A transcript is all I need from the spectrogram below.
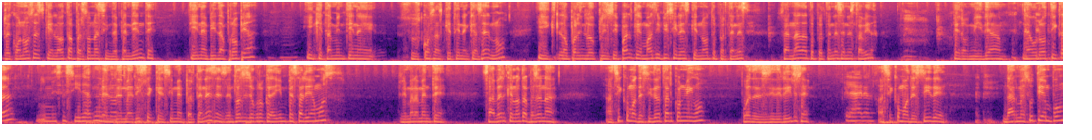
reconoces que la otra persona es independiente, tiene vida propia y que también tiene sus cosas que tiene que hacer, ¿no? Y lo, pri- lo principal que más difícil es que no te pertenece. O sea, nada te pertenece en esta vida. Pero mi idea neurótica Mi necesidad me, neurótica. me dice que sí me perteneces. Entonces yo creo que ahí empezaríamos, primeramente, saber que la otra persona, así como decidió estar conmigo, puede decidir irse. Claro. Así como decide darme su tiempo,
